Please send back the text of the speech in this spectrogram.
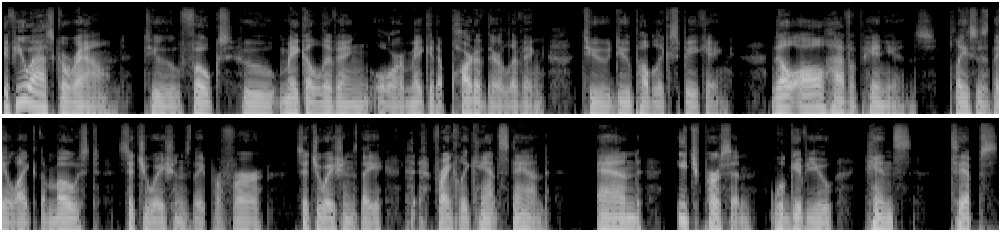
If you ask around to folks who make a living or make it a part of their living to do public speaking, they'll all have opinions, places they like the most, situations they prefer, situations they frankly can't stand. And each person will give you hints, tips,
